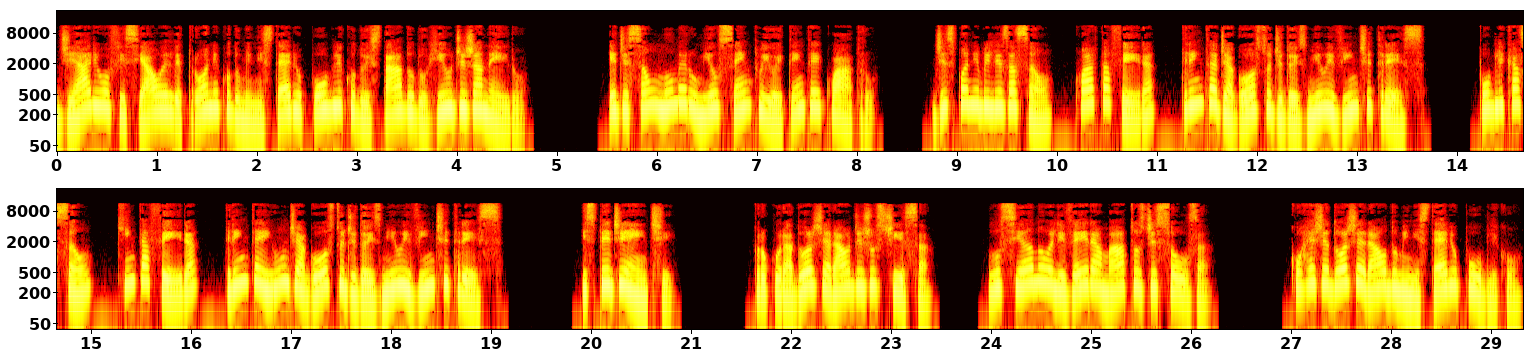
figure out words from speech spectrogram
Diário Oficial Eletrônico do Ministério Público do Estado do Rio de Janeiro. Edição número 1184. Disponibilização: quarta-feira, 30 de agosto de 2023. Publicação: quinta-feira, 31 de agosto de 2023. Expediente: Procurador-Geral de Justiça Luciano Oliveira Matos de Souza. Corregedor-Geral do Ministério Público.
